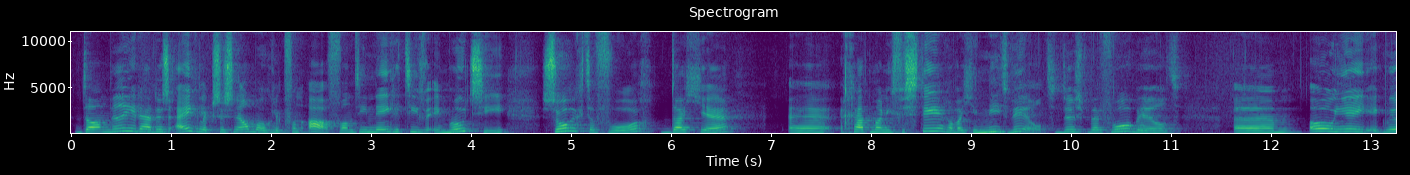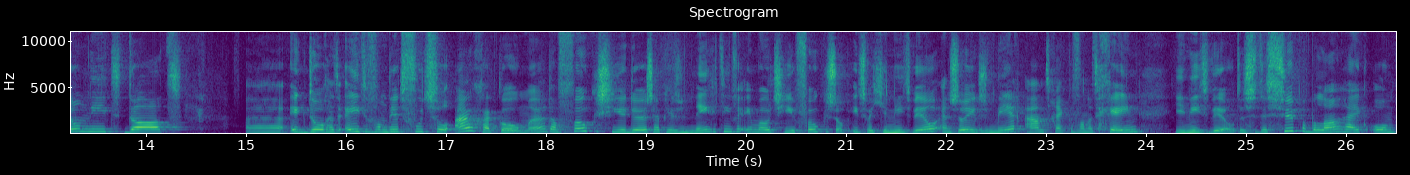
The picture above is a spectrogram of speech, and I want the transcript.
dan wil je daar dus eigenlijk zo snel mogelijk van af. Want die negatieve emotie zorgt ervoor dat je uh, gaat manifesteren wat je niet wilt. Dus bijvoorbeeld, ehm, oh jee, ik wil niet dat uh, ik door het eten van dit voedsel aan ga komen. Dan focus je je dus, heb je dus een negatieve emotie, je focus op iets wat je niet wil. En zul je dus meer aantrekken van hetgeen je niet wilt. Dus het is super belangrijk om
